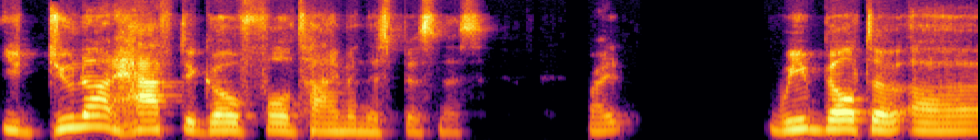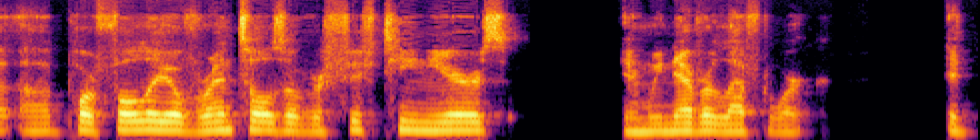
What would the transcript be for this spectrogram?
you do not have to go full time in this business, right? We built a, a, a, portfolio of rentals over 15 years and we never left work. It,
